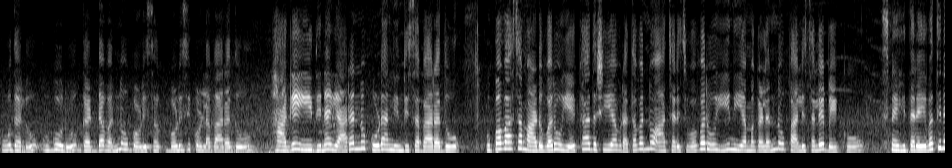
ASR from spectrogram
ಕೂದಲು, ಉಗುರು, ಗಡ್ಡವನ್ನು ಬೋಳಿಸ, ಬೋಳಿಸಿಕೊಳ್ಳಬಾರದು. ಹಾಗೆ ಈ ದಿನ ಯಾರನ್ನೂ ಕೂಡ ನಿಂದಿಸಬಾರದು. ಉಪವಾಸ ಮಾಡುವರು ಏಕಾದಶಿಯ ವ್ರತವನ್ನು ಆಚರಿಸುವವರು ಈ ನಿಯಮಗಳನ್ನು ಪಾಲಿಸಲೇಬೇಕು. ಸ್ನೇಹಿತರೆ, ಇವತ್ತಿನ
